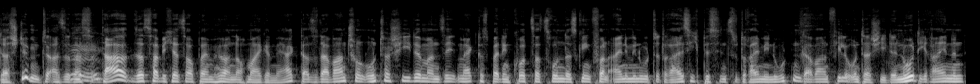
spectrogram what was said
Das stimmt. Also das, mhm. da, das habe ich jetzt auch beim Hören nochmal gemerkt. Also da waren schon Unterschiede. Man sieht, merkt das bei den Kurzsatzrunden. Das ging von eine Minute 30 bis hin zu drei Minuten. Da waren viele Unterschiede. Nur die reinen,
